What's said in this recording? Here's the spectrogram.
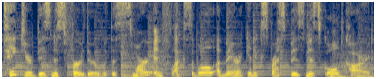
Take your business further with the smart and flexible American Express Business Gold Card.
